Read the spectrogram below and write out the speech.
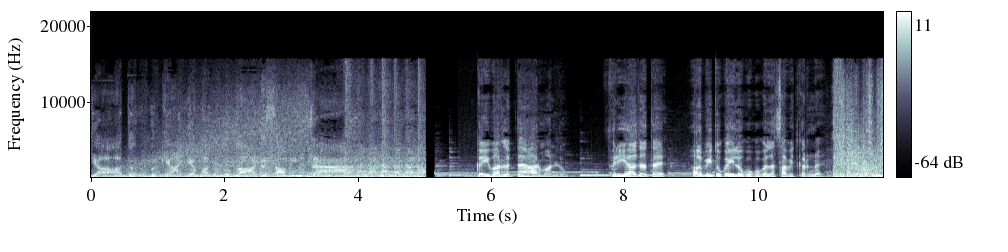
क्या धर्म, क्या ये कांड समझा? कई बार लगता है हार मान लूँ, फिर याद आता है, अभी तो कई लोगों को गलत साबित करना है।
